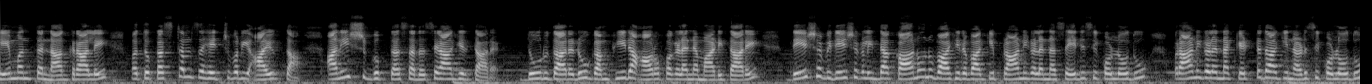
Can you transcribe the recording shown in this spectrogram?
ಹೇಮಂತ್ ನಾಗ್ರಾಲೆ ಮತ್ತು ಕಸ್ಟಮ್ಸ್ ಹೆಚ್ಚುವರಿ ಆಯುಕ್ತ ಅನೀಶ್ ಗುಪ್ತಾ ಸದಸ್ಯರಾಗಿದ್ದಾರೆ ದೂರುದಾರರು ಗಂಭೀರ ಆರೋಪಗಳನ್ನು ಮಾಡಿದ್ದಾರೆ. ದೇಶ ವಿದೇಶಗಳಿಂದ ಕಾನೂನು ಬಾಹಿರವಾಗಿ ಪ್ರಾಣಿಗಳನ್ನು ಸೇರಿಸಿಕೊಳ್ಳೋದು, ಪ್ರಾಣಿಗಳನ್ನು ಕೆಟ್ಟದಾಗಿ ನಡೆಸಿಕೊಳ್ಳೋದು,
